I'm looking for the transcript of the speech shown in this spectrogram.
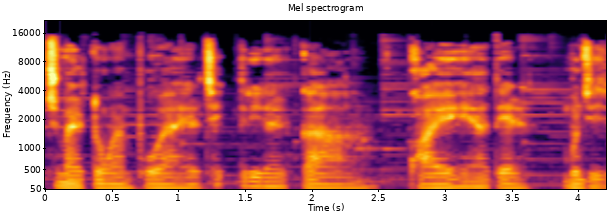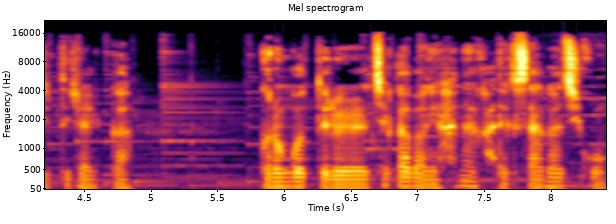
주말 동안 보아야 할 책들이랄까, 과외해야 될 문제집들이랄까, 그런 것들을 책가방에 하나 가득 싸가지고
